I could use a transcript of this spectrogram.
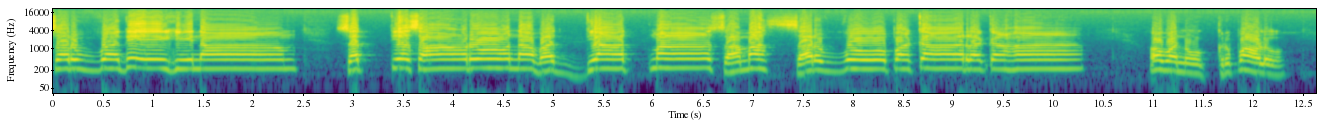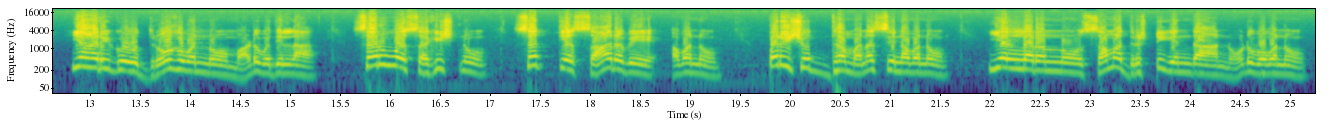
ಸರ್ವದೇಹಿನಾಂ ಸತ್ಯಸಾರೋ ಸಮಃ ಸರ್ವೋಪಕಾರಕಃ ಅವನು ಕೃಪಾಳು, ಯಾರಿಗೂ ದ್ರೋಹವನ್ನು ಮಾಡುವುದಿಲ್ಲ. ಸರ್ವ ಸಹಿಷ್ಣು ಸತ್ಯ ಸಾರವೇ ಅವನು. ಪರಿಶುದ್ಧ ಮನಸ್ಸಿನವನು, ಎಲ್ಲರನ್ನೂ ಸಮದೃಷ್ಟಿಯಿಂದ ನೋಡುವವನು.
